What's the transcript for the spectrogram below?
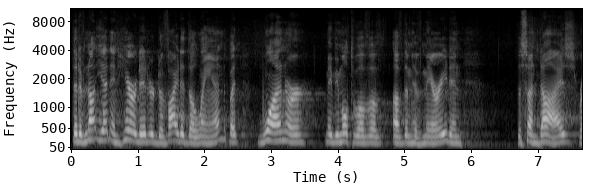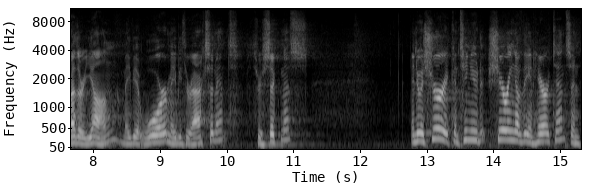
that have not yet inherited or divided the land, but one or maybe multiple of, of them have married, and the son dies rather young, maybe at war, maybe through accident, through sickness and to ensure a continued sharing of the inheritance and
